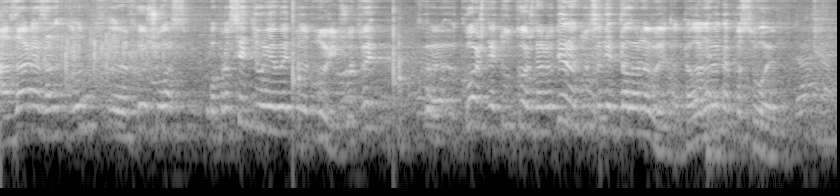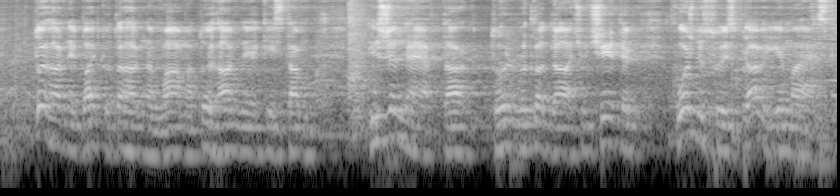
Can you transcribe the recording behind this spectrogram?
А зараз от, е, хочу вас попросити уявити одну річ. От ви е, кожний тут, кожна людина тут сидить талановита, талановита по-своєму. Той гарний батько, та гарна мама, той гарний якийсь там інженер, так, той викладач, учитель. Кожен в своїй справі є маестро.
